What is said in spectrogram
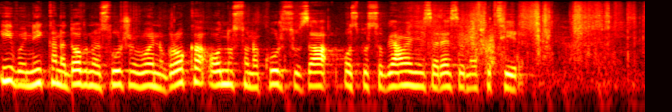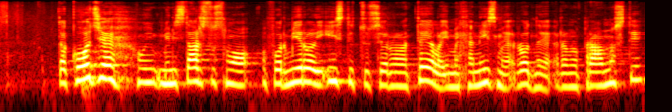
i vojnika na dobrovoljnoj službi vojnog roka, odnosno na kursu za osposobljavanje za rezervne oficire. Takođe, u ministarstvu smo formirali institucionalna tela i mehanizme rodne ravnopravnosti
